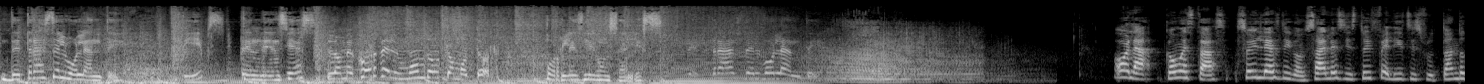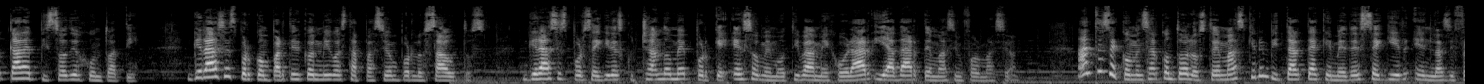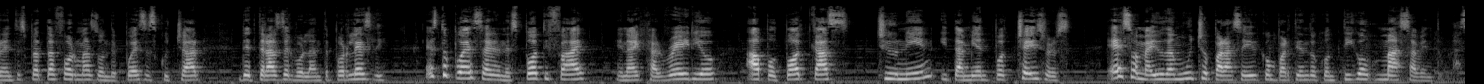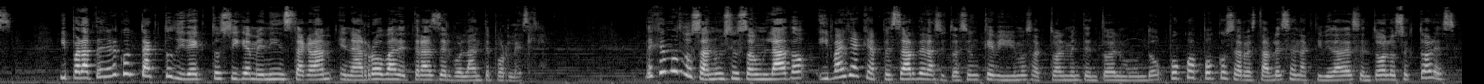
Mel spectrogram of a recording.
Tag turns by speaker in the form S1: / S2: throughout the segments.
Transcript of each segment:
S1: Detrás del volante. Tips, tendencias,
S2: lo mejor del mundo automotor.
S1: Por Leslie González.
S2: Detrás del volante.
S3: Hola, ¿cómo estás? Soy Leslie González y estoy feliz disfrutando cada episodio junto a ti. Gracias por compartir conmigo esta pasión por los autos. Gracias por seguir escuchándome porque eso me motiva a mejorar y a darte más información. Antes de comenzar con todos los temas, quiero invitarte a que me des seguir en las diferentes plataformas donde puedes escuchar Detrás del Volante por Leslie. Esto puede ser en Spotify, en iHeartRadio, Apple Podcasts, TuneIn y también Podchasers. Eso me ayuda mucho para seguir compartiendo contigo más aventuras. Y para tener contacto directo, sígueme en Instagram en arroba detrás del volante por Leslie. Dejemos los anuncios a un lado y vaya que a pesar de la situación que vivimos actualmente en todo el mundo, poco a poco se restablecen actividades en todos los sectores.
